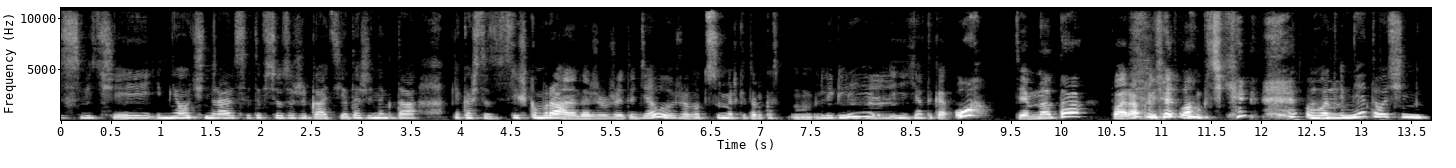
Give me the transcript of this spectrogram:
свечей, и мне очень нравится это все зажигать. Я даже иногда, мне кажется, слишком рано даже уже это делаю, уже вот сумерки только легли, mm-hmm. и я такая, о, темнота, пора включать лампочки. Mm-hmm. Вот, и мне это очень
